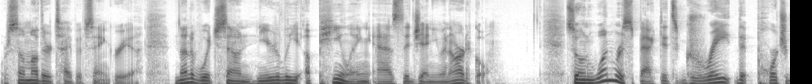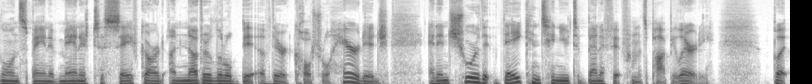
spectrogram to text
or some other type of sangria, none of which sound nearly appealing as the genuine article. So, in one respect, it's great that Portugal and Spain have managed to safeguard another little bit of their cultural heritage and ensure that they continue to benefit from its popularity. But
